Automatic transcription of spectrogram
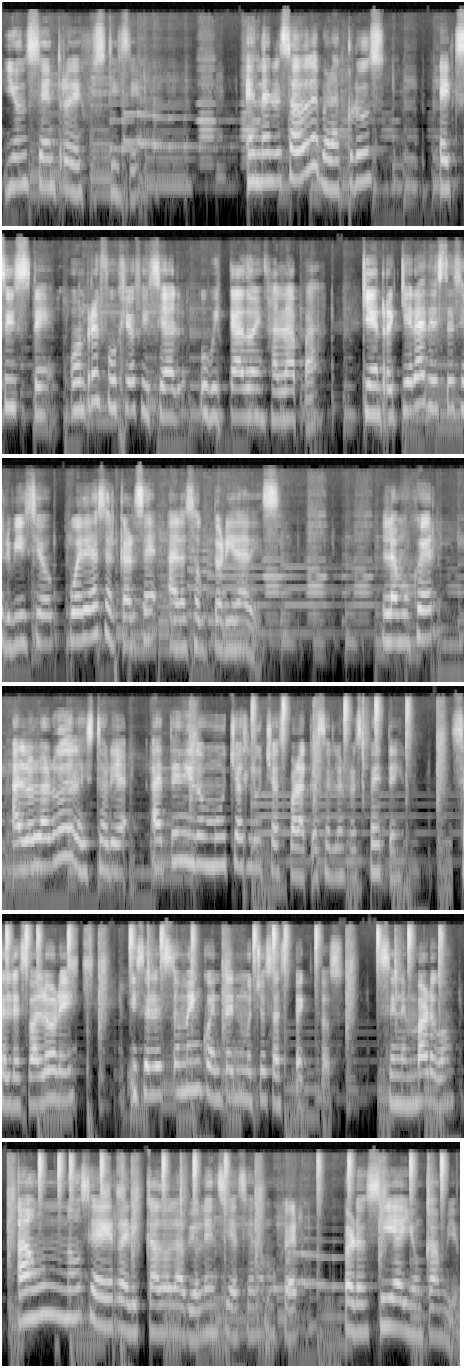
y un centro de justicia. En el estado de Veracruz existe un refugio oficial ubicado en Jalapa. Quien requiera de este servicio puede acercarse a las autoridades. La mujer, a lo largo de la historia, ha tenido muchas luchas para que se les respete, se les valore y se les tome en cuenta en muchos aspectos. Sin embargo, aún no se ha erradicado la violencia hacia la mujer pero sí hay un cambio.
